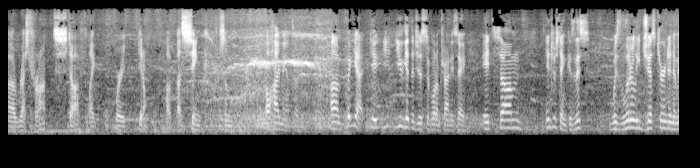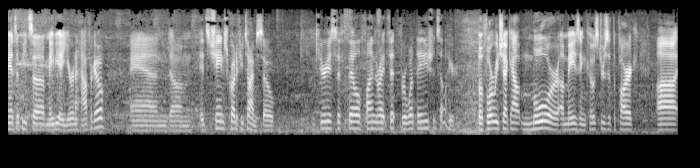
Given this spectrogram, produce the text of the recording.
uh, restaurant stuff, like where you know a, a sink, some oh hi Manta. Um, but yeah, you, you, get the gist of what I'm trying to say. It's um interesting because this was literally just turned into Manta Pizza maybe a year and a half ago, and um, it's changed quite a few times. So I'm curious if they'll find the right fit for what they should sell here. Before we check out more amazing coasters at the park, uh,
